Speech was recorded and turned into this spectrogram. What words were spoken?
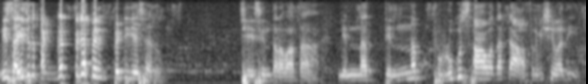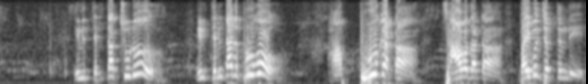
నీ సైజుకు తగ్గట్టుగా పెరి పెట్టి చేశారు. చేసిన తర్వాత నిన్న తిన్న పురుగు సావదట అసలు విషయం అది. నిన్ను తింటా చూడు. నేను తింటాది పురుగు. ఆ పురుగట చావదట బైబిల్ చెప్తుంది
